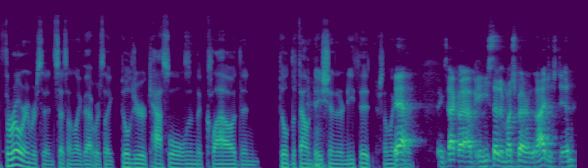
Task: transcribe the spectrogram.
Thoreau or Emerson said something like that, where it's like build your castles in the cloud, then build the foundation underneath it, or something like yeah, that. Yeah, exactly. I mean, he said it much better than I just did.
